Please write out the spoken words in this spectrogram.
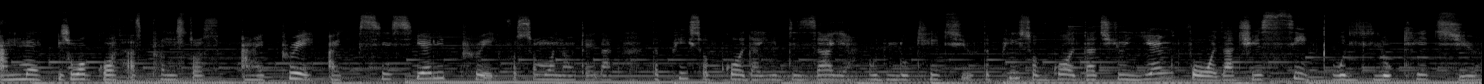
and more is what God has promised us. And I pray, I sincerely pray for someone out there that the peace of God that you desire would locate you. The peace of God that you yearn for, that you seek, would locate you.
